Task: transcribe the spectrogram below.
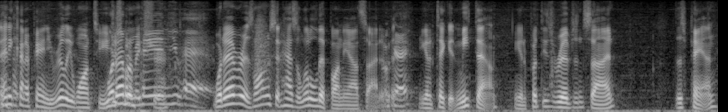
any kind of pan you really want to. You Whatever just want to make pan sure. you have. Whatever, as long as it has a little lip on the outside of Okay. it. Okay. You're going to take it meat down. You're going to put these ribs inside this pan.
